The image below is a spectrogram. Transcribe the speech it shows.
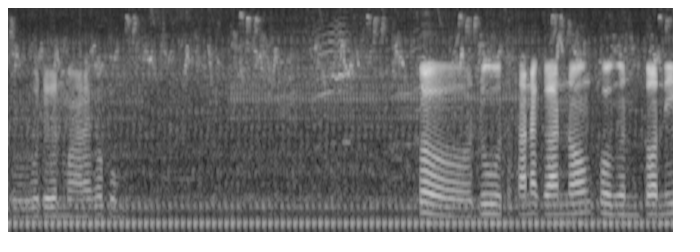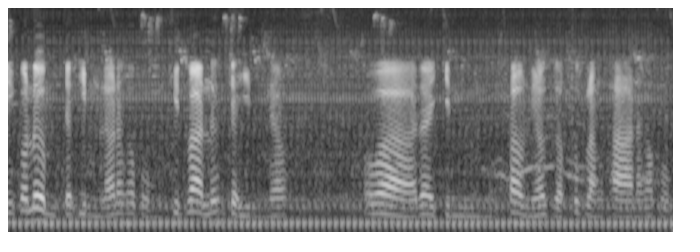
โอ้เดินมาแล้วครับผมก็ดูสถานการณ์น้องโคเงินตอนนี้ก็เริ่มจะอิ่มแล้วนะครับผมคิดว่าเริ่มจะอิ่มแล้ว เพราะว่าได้กินข้าวเหนียวเกือบทุกหลังคานะครับผม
